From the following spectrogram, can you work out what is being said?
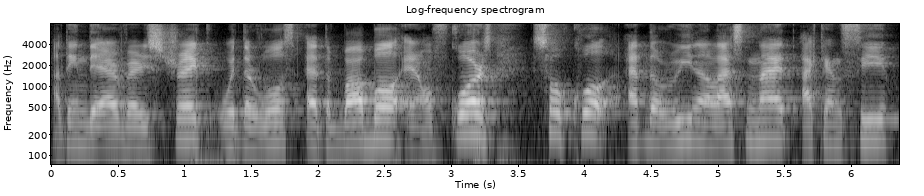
i think they are very strict with the rules at the bubble and of course so cool at the arena last night i can see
